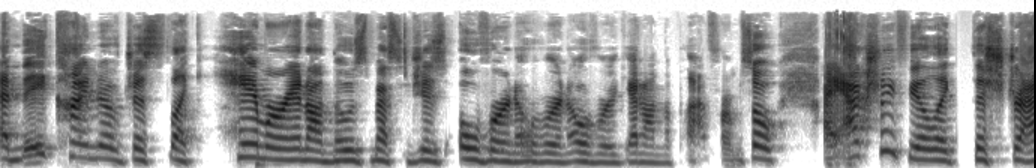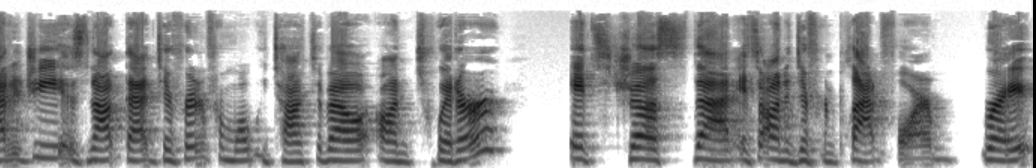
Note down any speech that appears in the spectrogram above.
And they kind of just like hammer in on those messages over and over and over again on the platform. So I actually feel like the strategy is not that different from what we talked about on Twitter. It's just that it's on a different platform, right?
